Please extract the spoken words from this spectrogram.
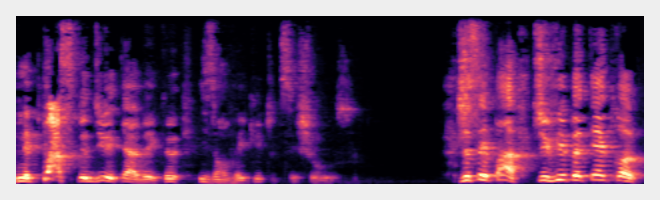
mais parce que Dieu était avec eux, ils ont vécu toutes ces choses. Je sais pas, tu vis peut-être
